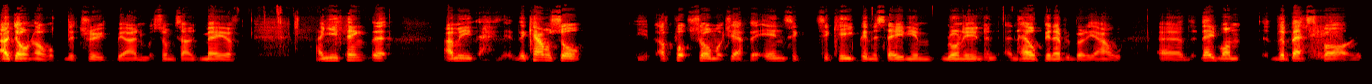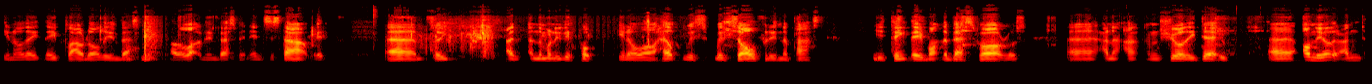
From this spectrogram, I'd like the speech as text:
I don't know the truth behind them, but sometimes may have. And you think that, I mean, the council, have put so much effort into to keeping the stadium running and, and helping everybody out. Uh, they'd want the best for it. You know, they they ploughed all the investment, a lot of investment in to start with. Um, so, and, and, the money they've put, you know, or helped with with Salford in the past, you'd think they'd want the best for us, uh, and I, am sure they do. Uh, on the other hand,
